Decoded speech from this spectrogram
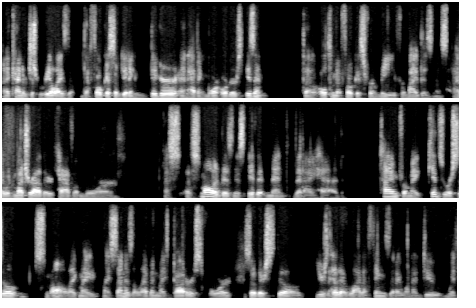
I kind of just realized that the focus of getting bigger and having more orders isn't the ultimate focus for me for my business. I would much rather have a more a, a smaller business if it meant that I had time for my kids who are still small. Like my my son is 11, my daughter is four, so there's still years ahead of a lot of things that I want to do with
